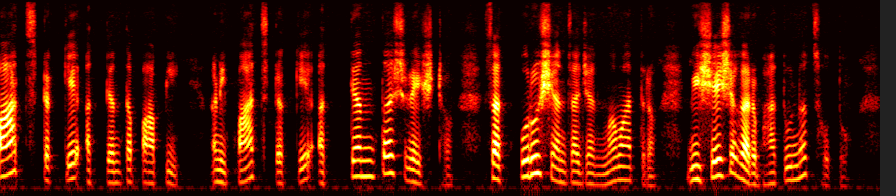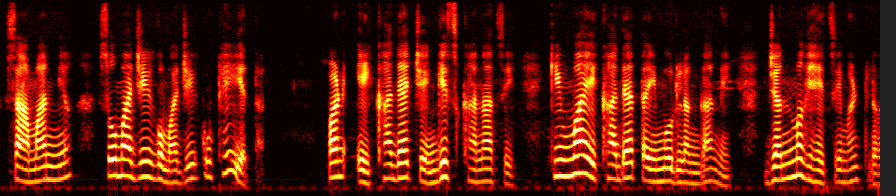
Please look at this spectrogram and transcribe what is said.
पाच टक्के अत्यंत पापी आणि पाच टक्के अत्यंत श्रेष्ठ सत्पुरुष यांचा जन्म मात्र विशेष गर्भातूनच होतो. सामान्य सोमाजी गोमाजी कुठे येतात. पण एखाद्या चेंगीज खानाचे किंवा एखाद्या तैमूरलंगाने जन्म घ्यायचे म्हटलं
